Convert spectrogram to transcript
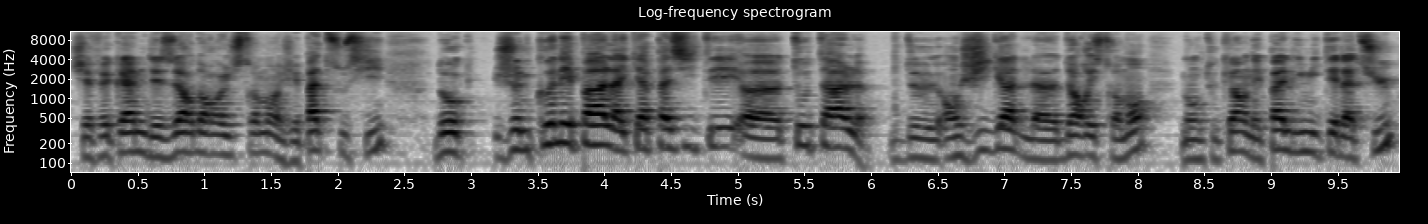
j'ai fait quand même des heures d'enregistrement et j'ai pas de soucis, donc je ne connais pas la capacité euh, totale en giga d'enregistrement, mais en tout cas on n'est pas limité là-dessus.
